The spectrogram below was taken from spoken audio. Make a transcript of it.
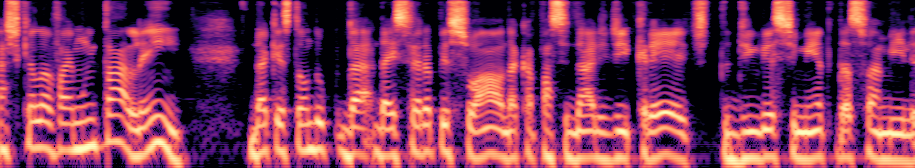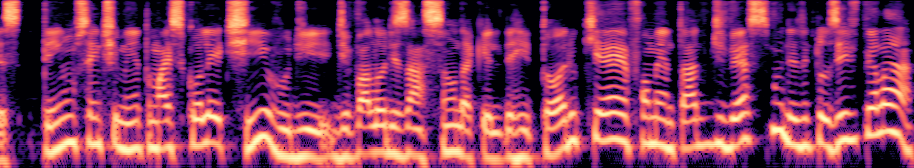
acho que ela vai muito além da questão do, da, da esfera pessoal, da capacidade de crédito, de investimento das famílias. Tem um sentimento mais coletivo de, de valorização daquele território que é fomentado de diversas maneiras, inclusive pela,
